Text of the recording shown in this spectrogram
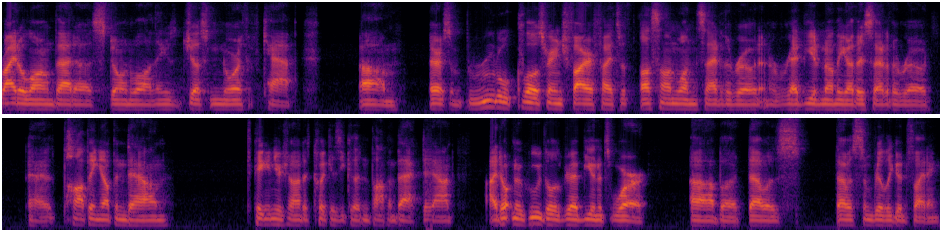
right along that uh, stone wall. I think it was just north of Cap. Um, there are some brutal close range firefights with us on one side of the road and a red unit on the other side of the road, uh, popping up and down, taking your shot as quick as you could and popping back down. I don't know who those red units were, uh, but that was that was some really good fighting.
